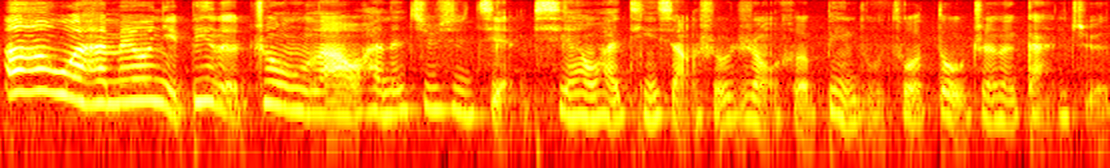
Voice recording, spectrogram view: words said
啊，我还没有你病的重啦，我还能继续剪片，我还挺享受这种和病毒做斗争的感觉的。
